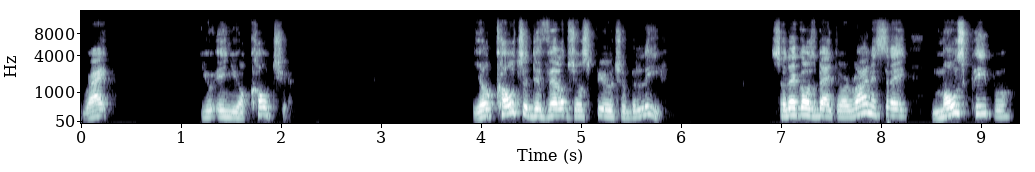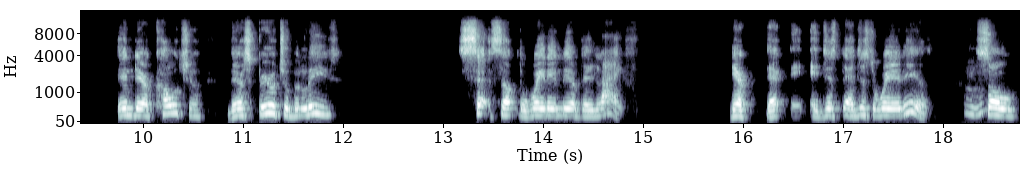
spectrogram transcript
Right? You're in your culture. Your culture develops your spiritual belief. So that goes back to what Ronnie say. Most people in their culture, their spiritual beliefs sets up the way they live their life. They're that it just that's just the way it is. Mm-hmm. So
